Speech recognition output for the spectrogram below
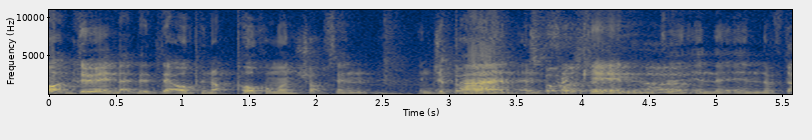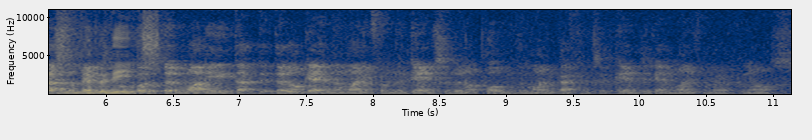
not doing that. They, they open up Pokemon shops in in Japan because- and freaking um, the, in the in the, That's in the Middle because the money that they- they're not getting the money from the game, so they're not putting the money back into the game. They're getting money from everything else.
